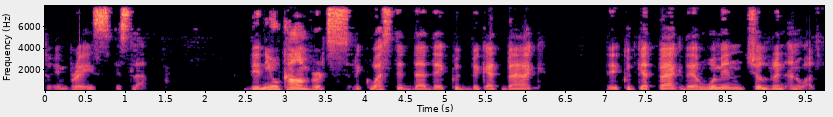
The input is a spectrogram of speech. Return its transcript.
to embrace Islam. The new converts requested that they could get back they could get back their women, children, and wealth.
